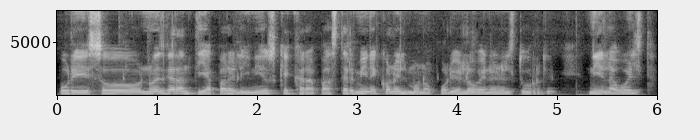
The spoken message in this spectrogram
Por eso no es garantía para el Ineos que Carapaz termine con el monopolio esloveno en el Tour ni en la Vuelta.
